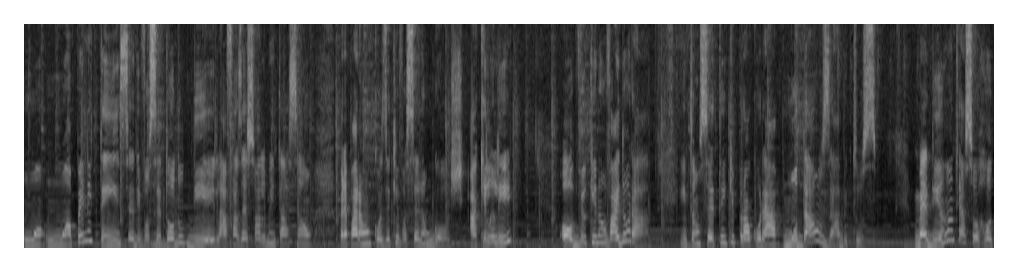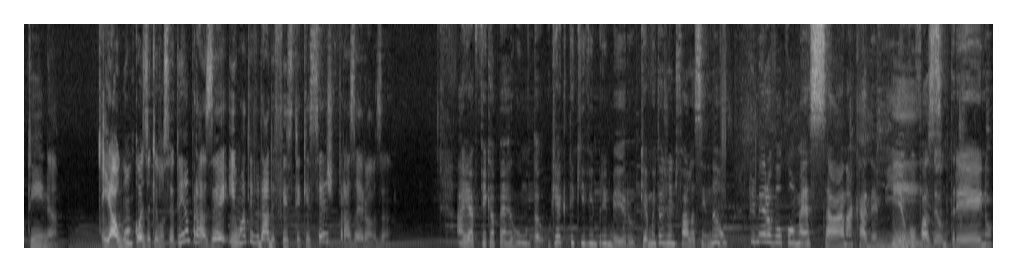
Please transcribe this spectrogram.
uma, uma penitência de você todo dia ir lá fazer sua alimentação, preparar uma coisa que você não goste. Aquilo ali, óbvio que não vai durar. Então você tem que procurar mudar os hábitos mediante a sua rotina, e alguma coisa que você tenha prazer e uma atividade física que seja prazerosa. Aí fica a pergunta, o que é que tem que vir primeiro? Porque muita gente fala assim, não, primeiro eu vou começar na academia, Isso. eu vou fazer um treino,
